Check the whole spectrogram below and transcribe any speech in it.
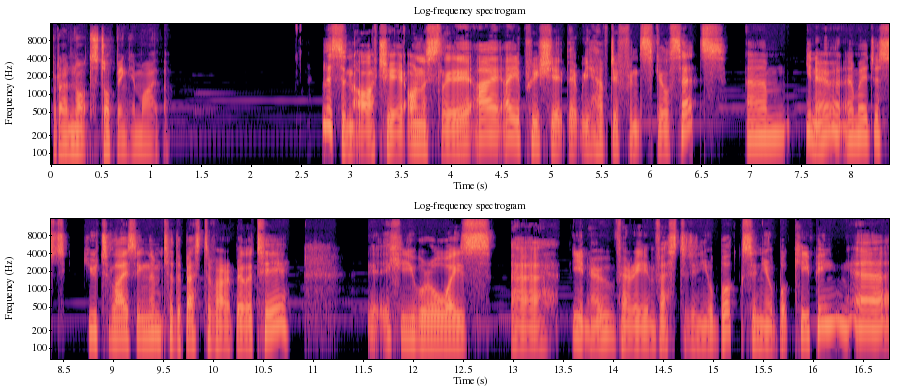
but I'm not stopping him either. Listen, Archie. Honestly, I, I appreciate that we have different skill sets. um, you know, and we're just utilizing them to the best of our ability. You were always, uh, you know, very invested in your books and your bookkeeping, uh,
